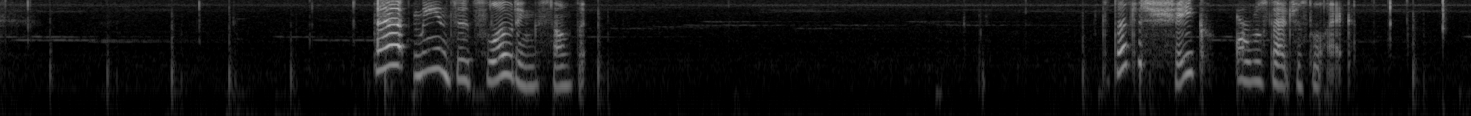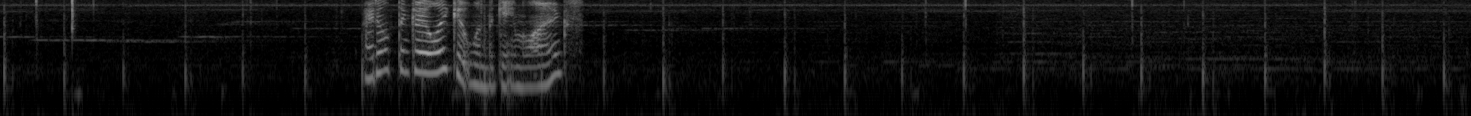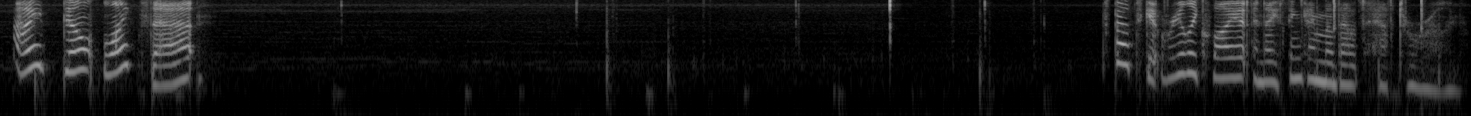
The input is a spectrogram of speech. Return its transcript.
That means it's loading something. That just shake, or was that just lag? I don't think I like it when the game lags. I don't like that. It's about to get really quiet, and I think I'm about to have to run.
